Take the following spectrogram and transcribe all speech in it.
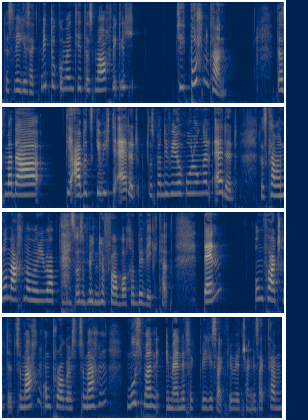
das, wie gesagt, mitdokumentiert, dass man auch wirklich sich pushen kann. Dass man da die Arbeitsgewichte addet, dass man die Wiederholungen addet. Das kann man nur machen, wenn man überhaupt weiß, was man in der Vorwoche bewegt hat. Denn um Fortschritte zu machen, um Progress zu machen, muss man im Endeffekt, wie gesagt, wie wir jetzt schon gesagt haben,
